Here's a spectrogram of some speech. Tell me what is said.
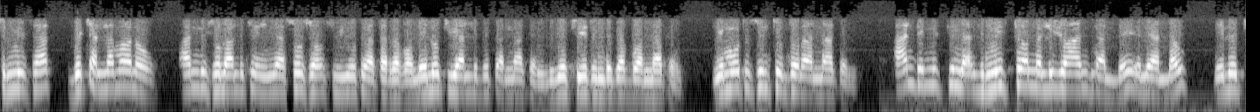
ስምንት ሰዓት በጨለማ ነው አንድ ሶላልከ እኛ ሶስት ሰዎች ህይወቱ ያተረፈው ሌሎቹ ያለበት አናውቅም። ልጆቹ የት እንደገቡ አናውቅም። የሞቱ ስንት እንደሆነ አናውቅም። አንድ ሚስትና ሚስቷና ልዩ አንድ አለ እኔ ያለው ሌሎቹ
